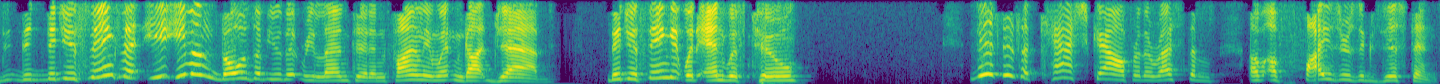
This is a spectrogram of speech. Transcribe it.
Did, did you think that e- even those of you that relented and finally went and got jabbed, did you think it would end with two? This is a cash cow for the rest of, of, of Pfizer's existence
